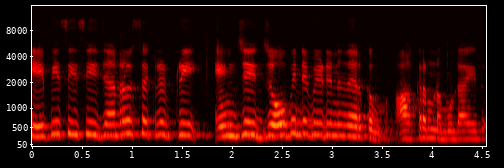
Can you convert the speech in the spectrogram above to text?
K general secretary M J ജോബിന്റെ വീടിന് നേർക്കും ആക്രമണമുണ്ടായത്.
